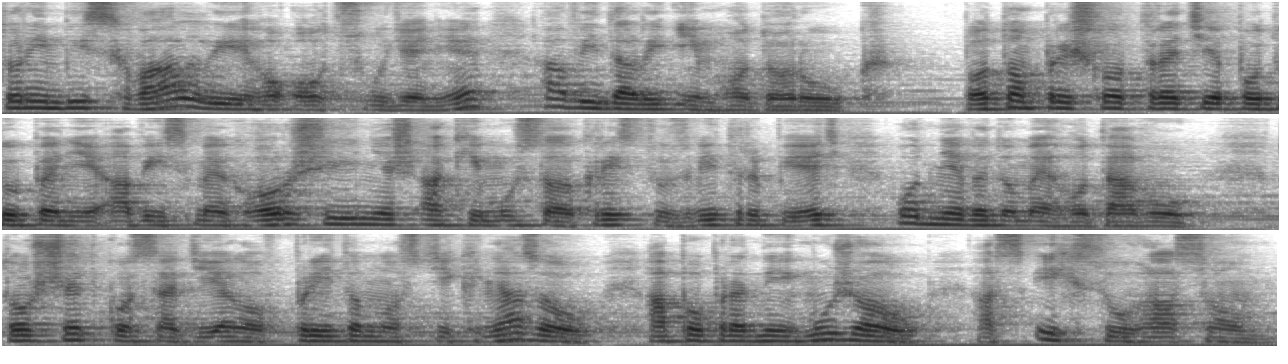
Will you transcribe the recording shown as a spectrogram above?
ktorým by schválili jeho odsúdenie a vydali im ho do rúk. Potom prišlo tretie potupenie a výsmech horší, než aký musel Kristus vytrpieť od nevedomého davu. To všetko sa dialo v prítomnosti kňazov a popredných mužov a s ich súhlasom.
